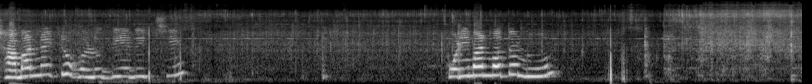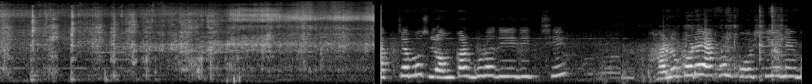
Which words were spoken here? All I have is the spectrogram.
সামান্য একটু হলুদ দিয়ে দিচ্ছি। পরিমাণ মতো নুন। এক চামচ লঙ্কার গুঁড়ো দিয়ে দিচ্ছি। ভালো করে এখন কষিয়ে নেব।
